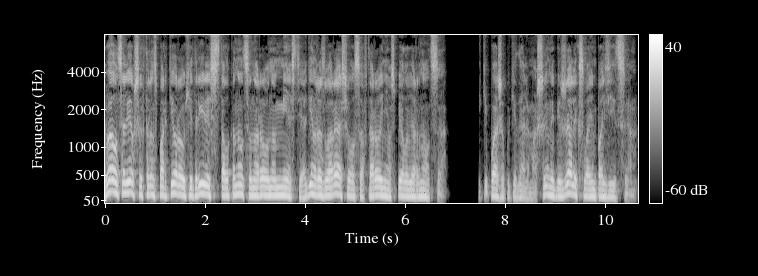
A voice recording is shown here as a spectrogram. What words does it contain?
Два уцелевших транспортера ухитрились столкнуться на ровном месте. Один разворачивался, а второй не успел увернуться. Экипажи покидали машины, бежали к своим позициям.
